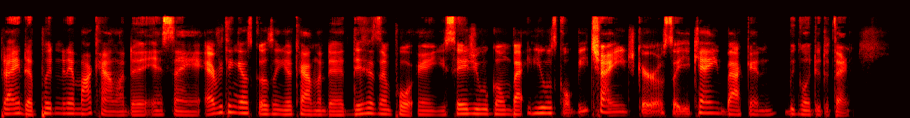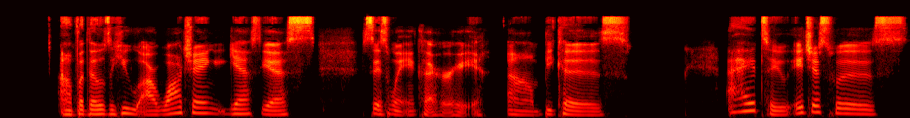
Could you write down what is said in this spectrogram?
but I ended up putting it in my calendar and saying everything else goes in your calendar. This is important. You said you were going back, you was going to be changed, girl. So you came back and we're going to do the thing. Um, for those of you who are watching, yes, yes, sis went and cut her hair. Um, because I had to. It just was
